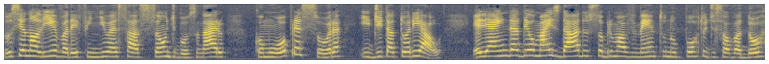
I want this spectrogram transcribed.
Luciano Oliva definiu essa ação de Bolsonaro como opressora e ditatorial. Ele ainda deu mais dados sobre o movimento no Porto de Salvador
